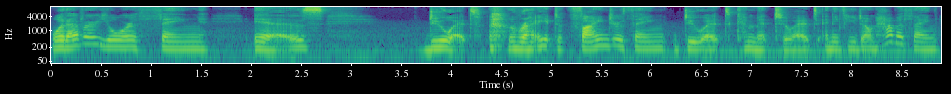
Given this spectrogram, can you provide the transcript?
Whatever your thing is, do it, right? Find your thing, do it, commit to it. And if you don't have a thing,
